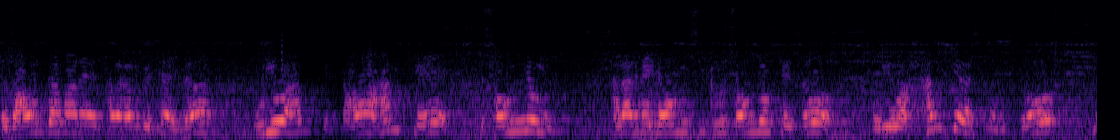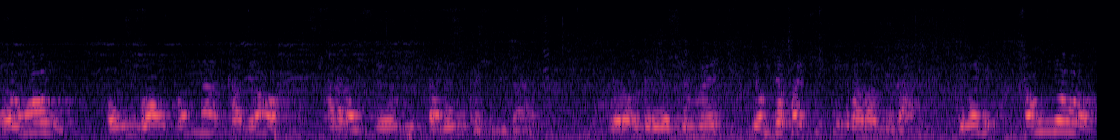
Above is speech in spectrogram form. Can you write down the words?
또 나 혼자만에 살아가는 것이 아니라 우리와 함께 나와 함께 그 성령이 하나님의 영이신 그 성령께서 우리와 함께 하심으로써 영원히 동고 동락하며 살아갈 수 있다는 것입니다. 여러분들이 예수님을 영접할 수 있기를 바랍니다. 그리고 성령으로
